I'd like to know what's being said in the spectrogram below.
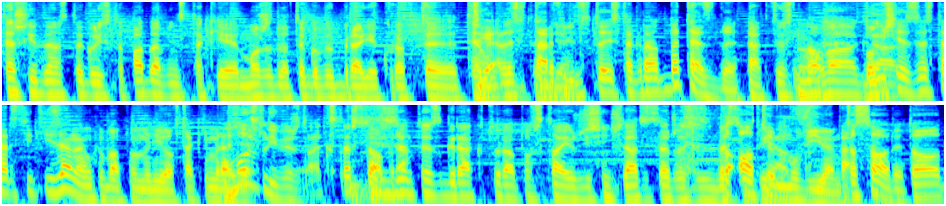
też 11 listopada, więc takie może dlatego wybrali akurat te, te Czekaj, ale ten Starfield to jest ta gra od Bethesdy. Tak, to jest No, nowa Bo gra. mi się ze Star Citizenem chyba pomyliło w takim razie. Możliwe, że tak. Star Dobra. Citizen to jest gra, która powstaje już 10 lat i cały czas jest w To wersji o tym mówiłem, Tak. to sorry, to,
